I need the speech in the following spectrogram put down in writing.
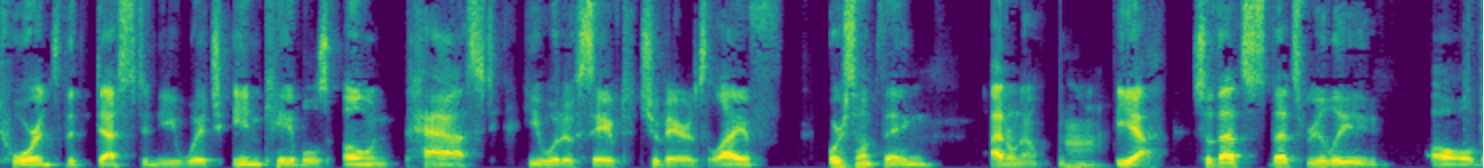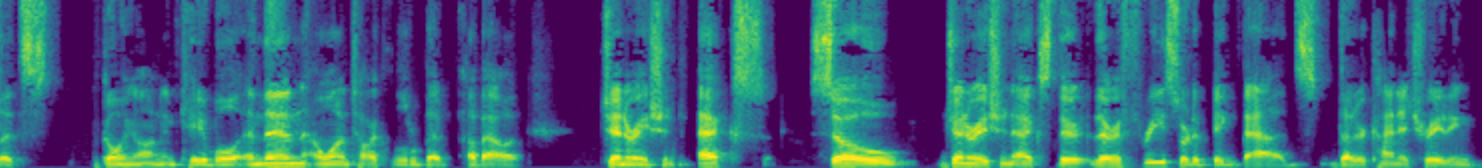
towards the destiny which in Cable's own past he would have saved Ch'vayre's life or something. I don't know. Hmm. Yeah. So that's that's really all that's going on in Cable. And then I want to talk a little bit about Generation X. So Generation X, there there are three sort of big bads that are kind of trading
